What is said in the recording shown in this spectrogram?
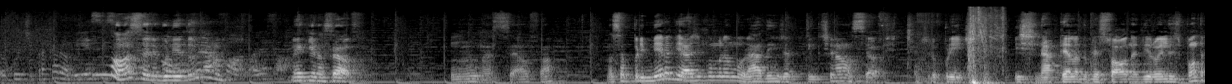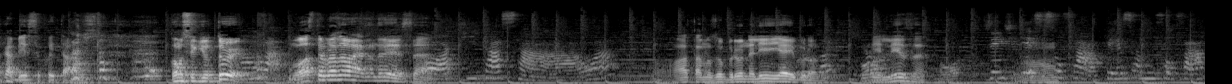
Eu curti pra caramba. E esse Nossa, ele é bonito mesmo. foto, Olha só. Vem aqui na selfie. Hum, na selfie, ó. Nossa primeira viagem como namorada, hein? Já tem que tirar uma selfie. Tira o print. Ixi, na tela do pessoal, né? Virou eles de ponta cabeça, coitados. Vamos seguir o tour? Mostra pra nós, Andressa. Ó, aqui tá a sala. Ó, temos o Bruno ali. E aí, Bruno? Beleza? Gente, esse sofá, pensa num sofá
